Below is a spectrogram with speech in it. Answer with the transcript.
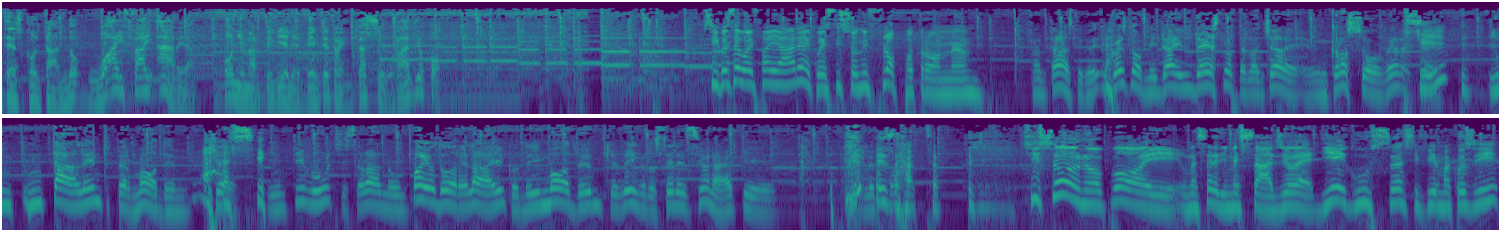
State ascoltando Wi-Fi Area, ogni martedì alle 20.30 su Radio Pop. Sì, questa è Wi-Fi Area e questi sono i Floppotron. Fantastico, e questo mi dà il destro per lanciare un crossover, sì? cioè in, un talent per modem. Cioè, ah, sì. in tv ci saranno un paio d'ore live con dei modem che vengono selezionati. esatto. Ci sono poi una serie di messaggi, vabbè, Diegus si firma così.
